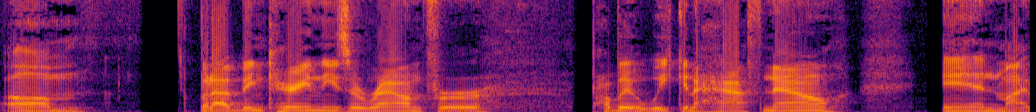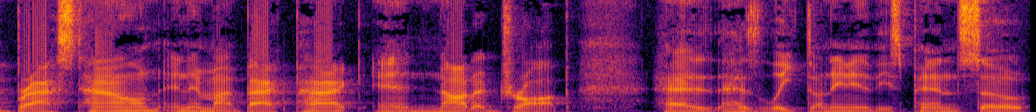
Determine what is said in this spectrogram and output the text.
Um, but I've been carrying these around for probably a week and a half now in my Brasstown and in my backpack, and not a drop has has leaked on any of these pins. So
